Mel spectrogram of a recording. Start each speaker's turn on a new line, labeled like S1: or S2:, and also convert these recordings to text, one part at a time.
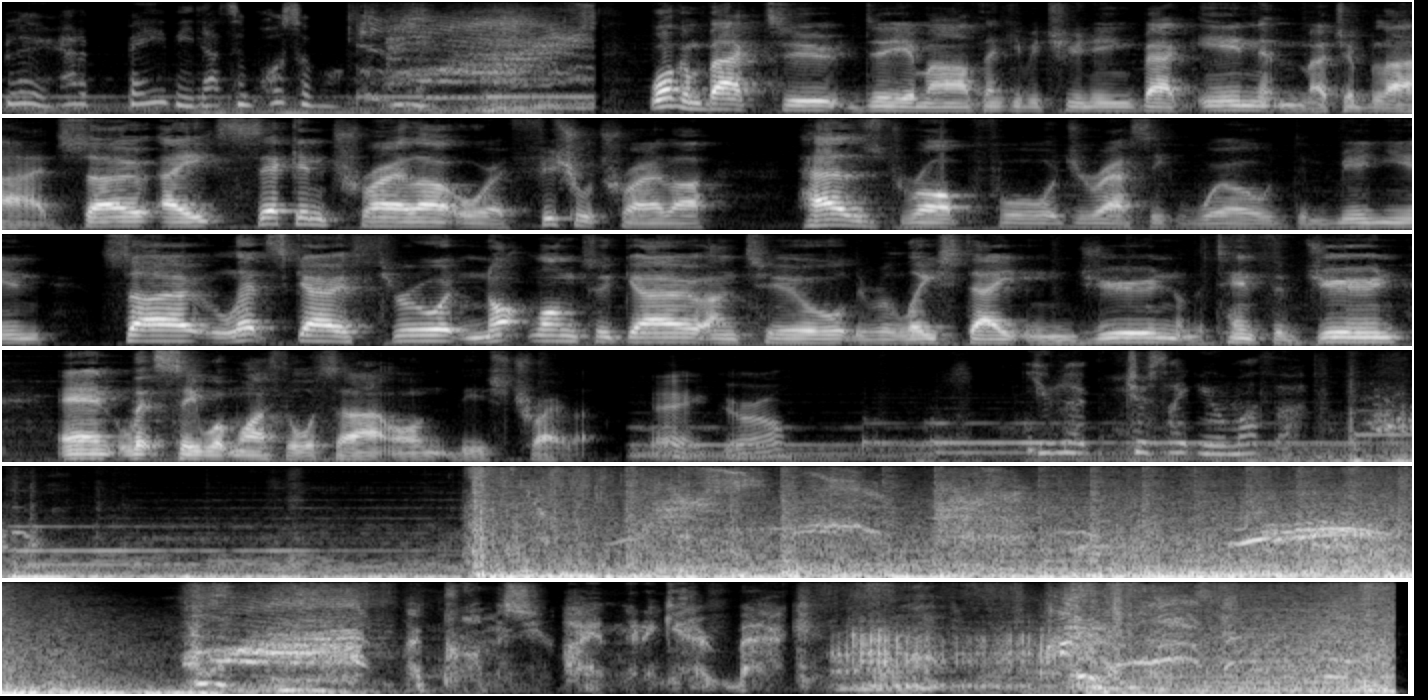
S1: Blue had a baby. That's impossible.
S2: Welcome back to DMR. Thank you for tuning back in. Much obliged. So, a second trailer or official trailer has dropped for Jurassic World Dominion. So, let's go through it. Not long to go until the release date in June, on the 10th of June. And let's see what my thoughts are on this trailer.
S3: Hey, girl.
S1: You look just like your mother.
S3: I promise you, I am gonna get her back.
